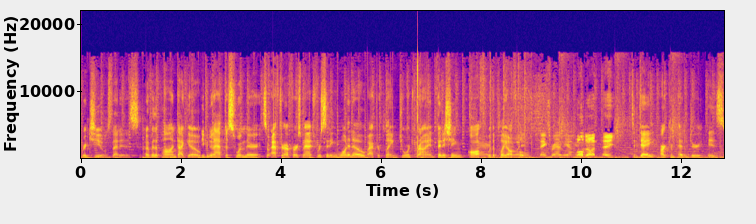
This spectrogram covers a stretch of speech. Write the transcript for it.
Rick Shiels, that is. Over the pond I go, even if I have to swim there. So after our first match, we're sitting 1-0 after playing George Bryan, finishing off with a playoff hole. Thanks for having me out. Well done. Hey. Today, our competitor is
